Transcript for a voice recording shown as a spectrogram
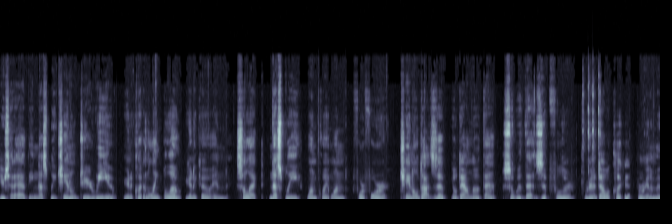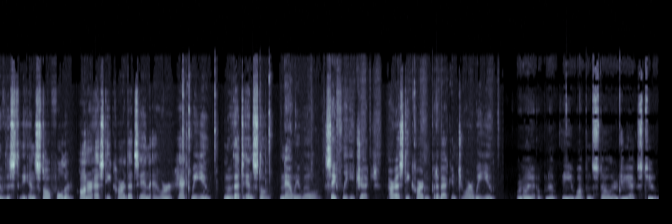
Here's how to add the NUSspli channel to your Wii U. You're going to click on the link below. You're going to go and select NUSspli 1.144 channel.zip. You'll download that. So with that zip folder, we're going to double click it and we're going to move this to the install folder on our SD card that's in our hacked Wii U. Move that to install. Now we will safely eject our SD card and put it back into our Wii U. We're going to open up the WUP Installer GX2.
